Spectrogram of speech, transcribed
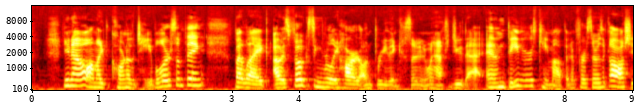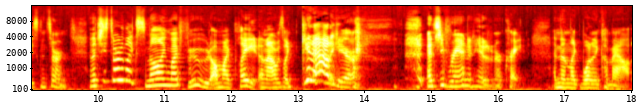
you know on like the corner of the table or something. But like I was focusing really hard on breathing because I didn't want to have to do that. And baby Ruth came up and at first I was like oh she's concerned. And then she started like smelling my food on my plate and I was like get out of here. And she ran and hid in her crate. And then like wouldn't come out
